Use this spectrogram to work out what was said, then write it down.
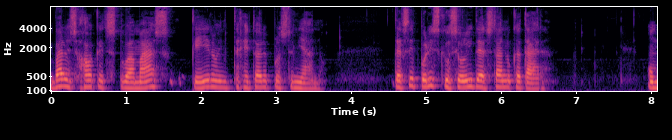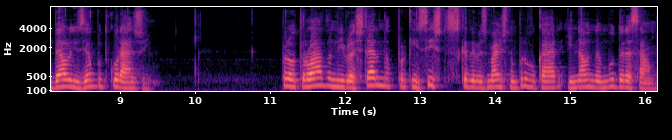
vários rockets do Hamas caíram em território palestiniano. Deve ser por isso que o seu líder está no Catar. Um belo exemplo de coragem. Por outro lado, a nível externo, porque insiste-se cada vez mais no provocar e não na moderação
